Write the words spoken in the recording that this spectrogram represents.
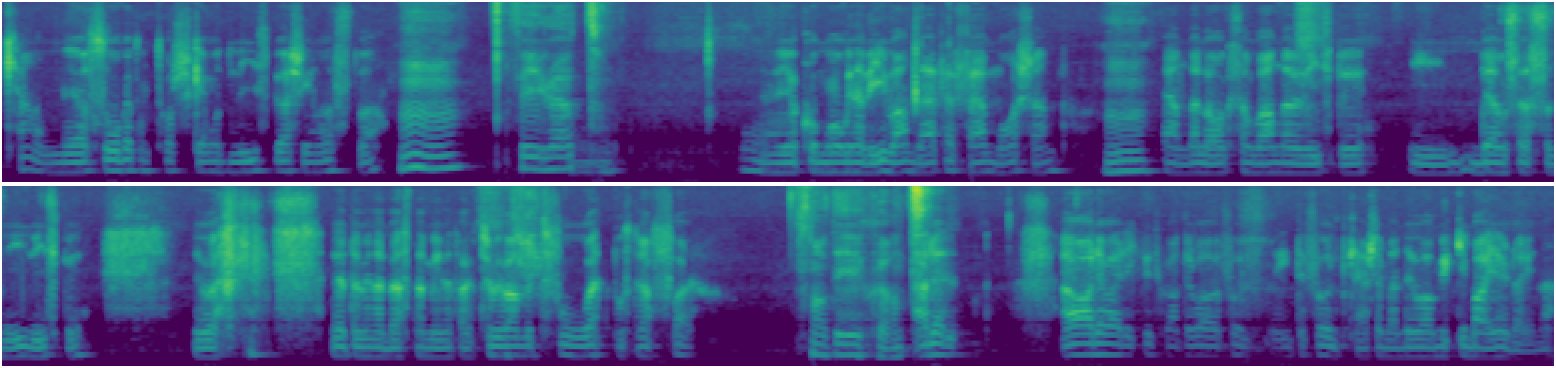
kan. Jag såg att de torskade mot Visby här senast va? Mm, 4-1. Eh, jag kommer ihåg när vi vann där för fem år sedan. Mm. enda lag som vann över Visby i den säsongen i Visby. Det var ett av mina bästa minnen faktiskt. Jag tror vi vann med 2-1 på straffar. Ja, det är skönt. Ja det, ja, det var riktigt skönt. Det var fullt, inte fullt kanske, men det var mycket bajer där inne.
